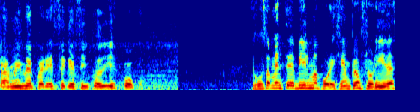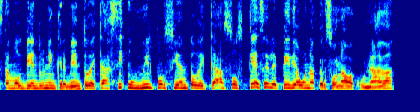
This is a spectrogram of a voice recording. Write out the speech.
A mí me parece que cinco días es poco. Y justamente, Vilma, por ejemplo, en Florida estamos viendo un incremento de casi un mil por ciento de casos. ¿Qué se le pide a una persona vacunada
